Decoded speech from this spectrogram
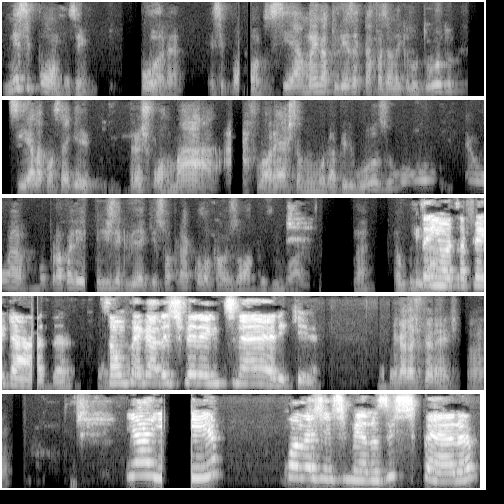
nesse ponto assim, porra, né? Esse ponto, se é a mãe natureza que está fazendo aquilo tudo, se ela consegue transformar a floresta num lugar perigoso, ou é o próprio alienígena que veio aqui só para colocar os órgãos embora. Né? Tem outra pegada. São pegadas diferentes, né, Eric? Uma pegada diferente. Uhum. E aí, quando a gente menos espera,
